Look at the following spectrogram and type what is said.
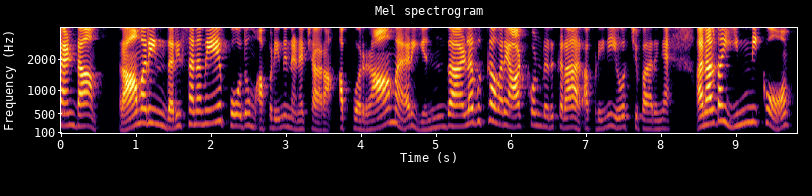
வேண்டாம். ராமரின் தரிசனமே போதும் அப்படின்னு நினைச்சாராம். அப்போ ராமர் எந்த அளவுக்கு அவரை ஆட்கொண்டு இருக்கிறார் அப்படின்னு யோசிச்சு பாருங்க. அதனால்தான் இன்னைக்கும்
